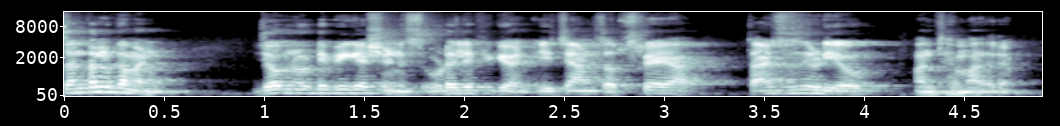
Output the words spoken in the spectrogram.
central comment job notifications ഉടൻ ഈ ചാനൽ സബ്സ്ക്രൈബ് താങ്ക്സ് വീഡിയോ വന്ദേ മാതരം.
